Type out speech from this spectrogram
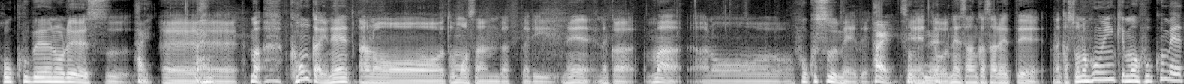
北米のレース、はい。えー まあ、今回ね、あのー、ともさんだったり、ね、なんか、まあ、あのー複数名で、はいそうですね。えっ、とね、参加されて、なんかその雰囲気も含め、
